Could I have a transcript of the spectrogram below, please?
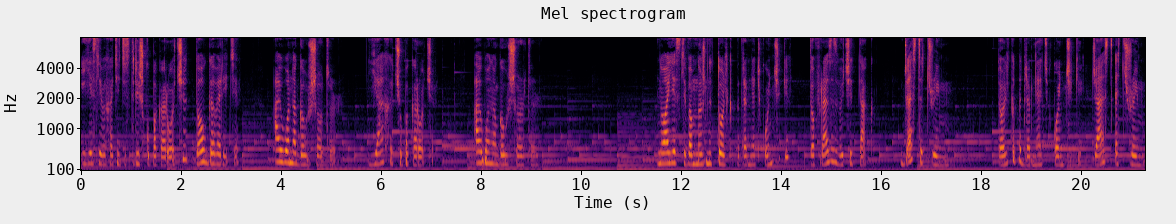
И если вы хотите стрижку покороче, то говорите I wanna go shorter. Я хочу покороче. I wanna go shorter. Ну а если вам нужно только подровнять кончики, то фраза звучит так. Just a trim. Только подровнять кончики. Just a trim.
